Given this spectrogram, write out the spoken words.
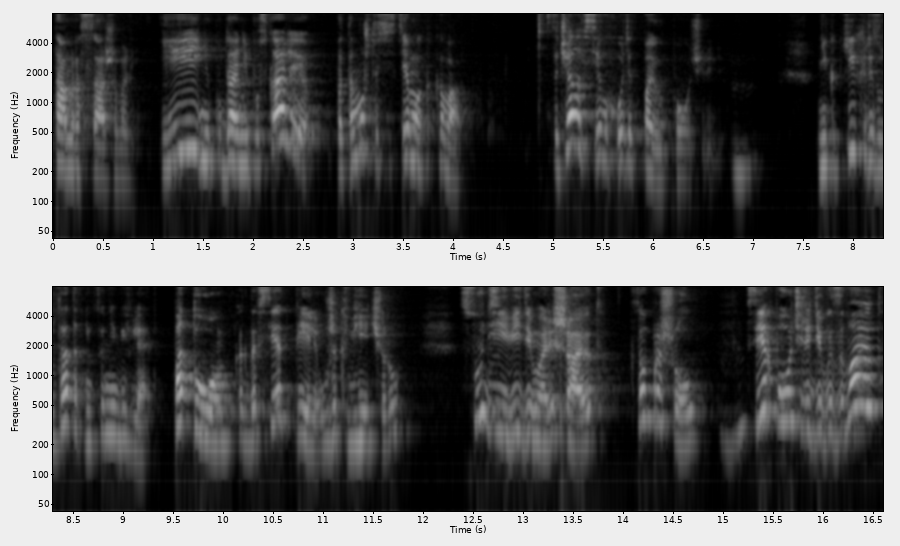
там рассаживали. И никуда не пускали, потому что система какова? Сначала все выходят, поют по очереди. Мгм. Никаких результатов никто не объявляет. Потом, когда все отпели, уже к вечеру, судьи, видимо, решают, кто прошел. Всех по очереди вызывают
